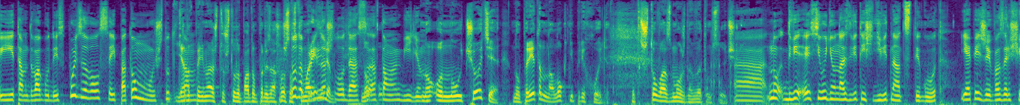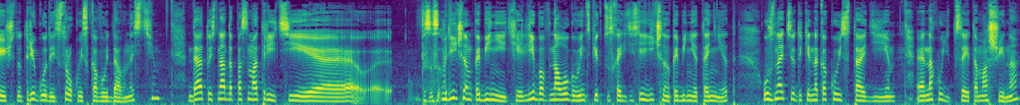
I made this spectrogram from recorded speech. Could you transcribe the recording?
и там два года использовался, и потом что-то Я там... так понимаю, что что-то потом произошло что с автомобилем. Что-то произошло, да, с но, автомобилем. Но он на учете, но при этом налог не приходит. Вот что возможно в этом случае? А, ну, две, сегодня у нас 2019 год. И опять же возвращаюсь, что три года сроку исковой давности. Да, то есть надо посмотреть э, в личном кабинете, либо в налоговую инспекцию сходить, если личного кабинета нет, узнать все-таки, на какой стадии э, находится эта машина,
